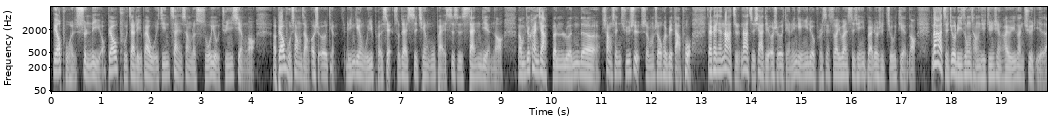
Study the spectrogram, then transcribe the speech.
标普很顺利哦，标普在礼拜五已经站上了所有均线哦，啊，标普上涨二十二点零点五一 percent，收在四千五百四十三点哦。那我们就看一下本轮的上升趋势什么时候会被打破。再看一下纳指，纳指下跌二十二点零点一六 percent，收在一万四千一百六十九点哦。纳指就离中长期均线还有一段距离了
